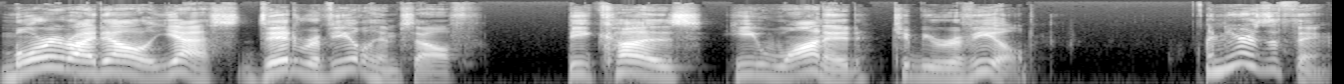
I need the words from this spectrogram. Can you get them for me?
Maury Rydell, yes, did reveal himself because he wanted to be revealed. And here's the thing.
